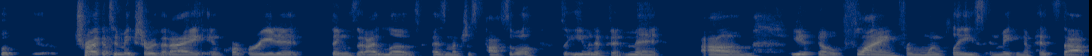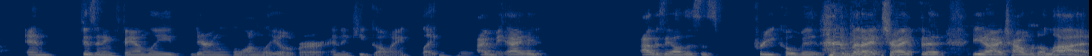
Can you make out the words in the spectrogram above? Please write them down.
but tried to make sure that I incorporated things that I loved as much as possible. So even if it meant, um, you know, flying from one place and making a pit stop and visiting family during a long layover and then keep going. Like mm-hmm. I mean, I obviously all this is pre-COVID, but I tried to, you know, I traveled a lot.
